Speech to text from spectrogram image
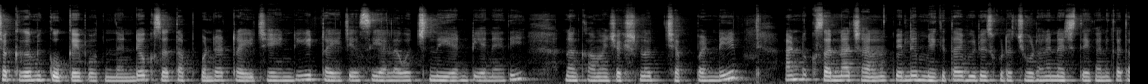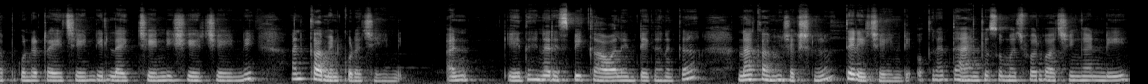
చక్కగా మీకు కుక్ అయిపోతుందండి. ఒకసారి తప్పకుండా ట్రై చేయండి. ట్రై చేసి ఎలా వచ్చింది ఏంటి అనేది నా కామెంట్ సెక్షన్లో చెప్పండి. అండ్ ఒకసారి నా ఛానల్కి వెళ్ళి మిగతా వీడియోస్ కూడా చూడాలని నచ్చితే కనుక తప్పకుండా ట్రై చేయండి. లైక్ చేయండి షేర్ చేయండి అండ్ కామెంట్ కూడా చేయండి. అండ్ ఏదైనా రెసిపీ కావాలంటే కనుక నా కామెంట్ సెక్షన్లో తెలియచేయండి. ఓకేనా? Thank you so much for watching అండి.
